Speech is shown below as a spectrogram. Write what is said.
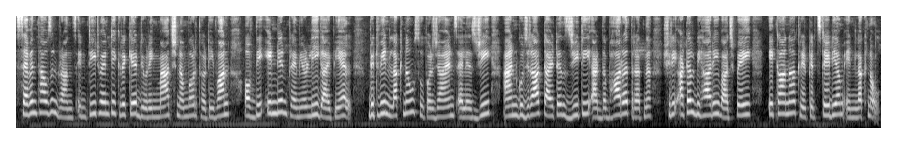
7000 runs in T20 cricket during match number 31 of the Indian Premier League IPL between Lucknow Super Giants LSG and Gujarat Titans GT at the Bharat Ratna Shri Atal Bihari Vajpayee Ekana Cricket Stadium in Lucknow.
